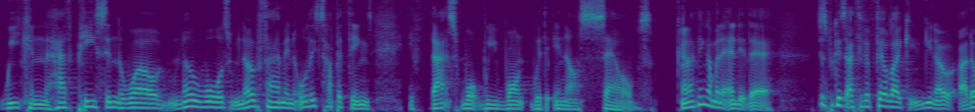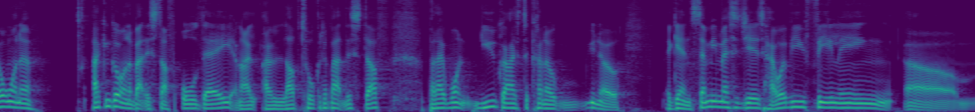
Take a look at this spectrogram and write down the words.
we can have peace in the world, no wars, no famine, all these type of things, if that's what we want within ourselves. And I think I'm going to end it there, just because I feel like you know I don't want to. I can go on about this stuff all day, and I, I love talking about this stuff, but I want you guys to kind of you know again send me messages however you're feeling um,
